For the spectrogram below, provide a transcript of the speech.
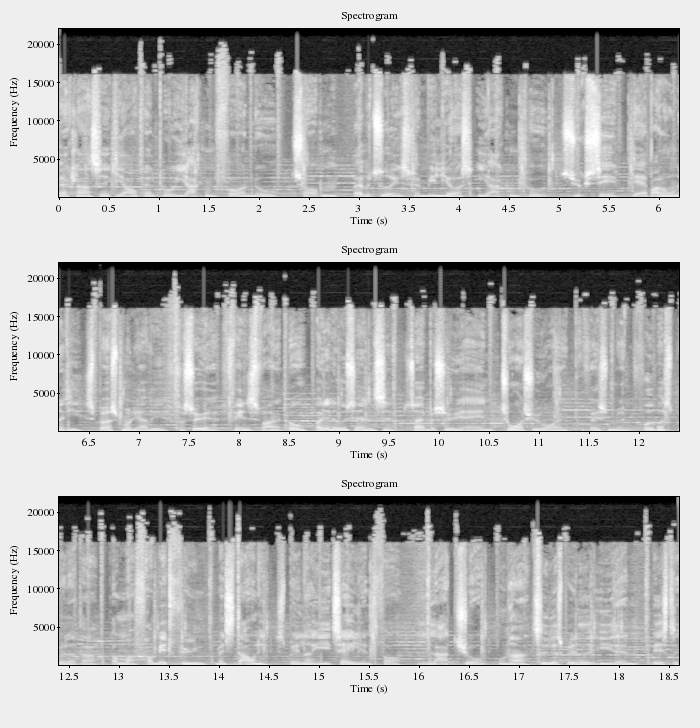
være klar til at give afkald på i jagten for at nå toppen? Hvad betyder ens familie også i jagten på succes? Det er bare nogle af de spørgsmål, jeg vil forsøge at finde svarene på. Og i denne udsendelse så er jeg besøg af en 22-årig professionel fodboldspiller, der kommer fra Midtfyn, men til daglig spiller i Italien for Lazio. Hun har tidligere spillet i den bedste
